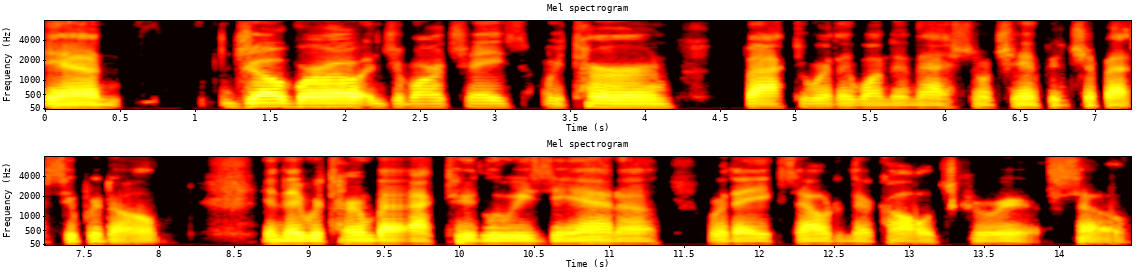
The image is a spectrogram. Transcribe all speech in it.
And Joe Burrow and Ja'Marr Chase return back to where they won the national championship at Superdome. And they return back to Louisiana where they excelled in their college career. So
